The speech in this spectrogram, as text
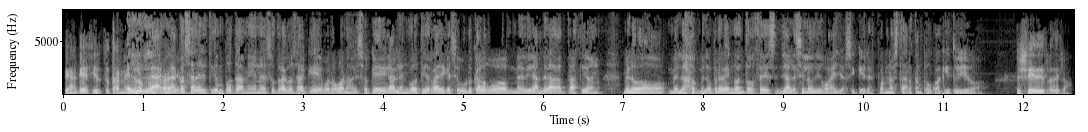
tenga que decir totalmente El- lo la, contrario. la cosa del tiempo también es otra cosa que, bueno, bueno, eso que hablen Gotti y Ray, que seguro que algo me dirán de la adaptación, me lo, me lo, me lo prevengo, entonces ya les se lo digo a ellos si quieres, por no estar tampoco aquí tú y yo. Sí, sí, dilo, dilo.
